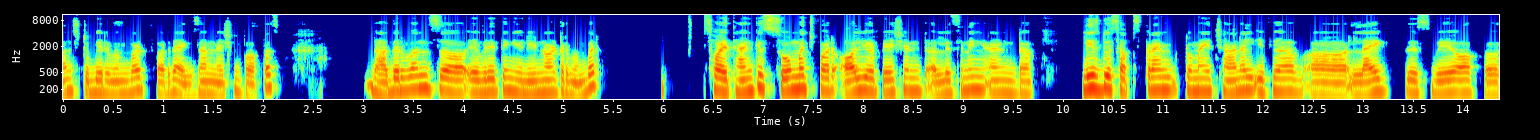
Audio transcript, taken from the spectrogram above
ones to be remembered for the examination purpose the other ones uh, everything you need not remember. So i thank you so much for all your patient uh, listening and uh, please do subscribe to my channel if you have uh, liked this way of uh,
